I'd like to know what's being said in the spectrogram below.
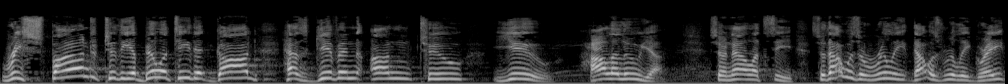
Respond to the ability that God has given unto you. Hallelujah. So now let's see. So that was a really, that was really great.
